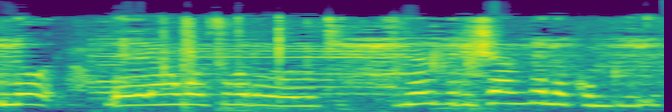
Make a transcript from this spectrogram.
Logro de Dragon Ball Super Evolution. Final brillante no cumplido.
